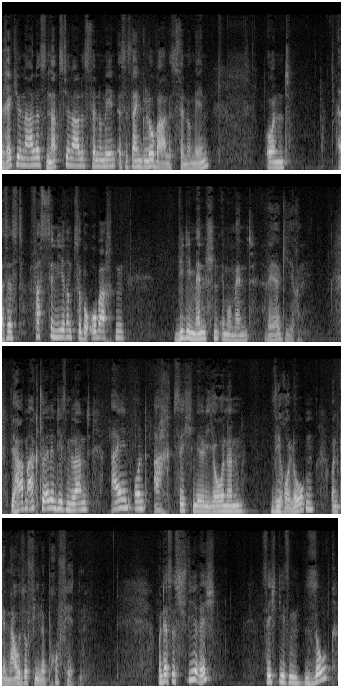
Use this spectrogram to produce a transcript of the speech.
regionales, nationales Phänomen, es ist ein globales Phänomen. Und es ist faszinierend zu beobachten, wie die Menschen im Moment reagieren. Wir haben aktuell in diesem Land 81 Millionen Virologen und genauso viele Propheten. Und es ist schwierig, sich diesem Sog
